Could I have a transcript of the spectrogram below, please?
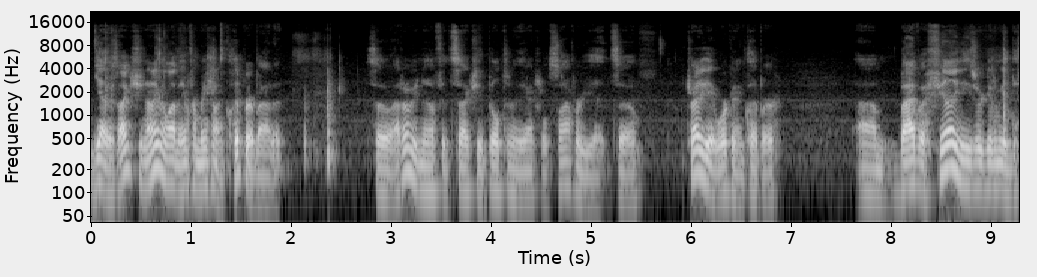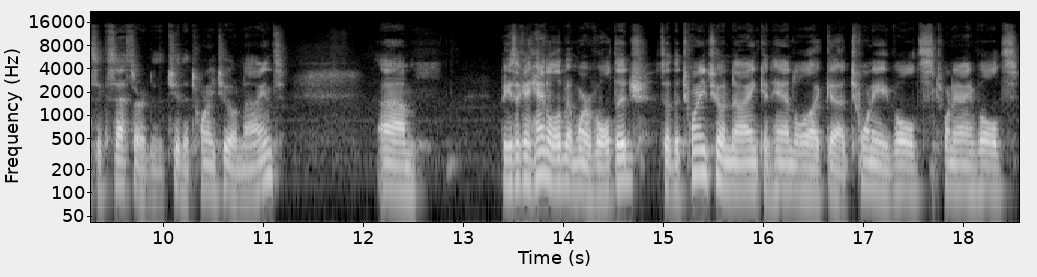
yeah, there's actually not even a lot of information on Klipper about it. So I don't even know if it's actually built into the actual software yet. So I'll try to get working in Klipper. Um, but I have a feeling these are going to be the successor to the, to the 2209s. Um, because it can handle a little bit more voltage. So the 2209 can handle like uh, 28 volts, 29 volts.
